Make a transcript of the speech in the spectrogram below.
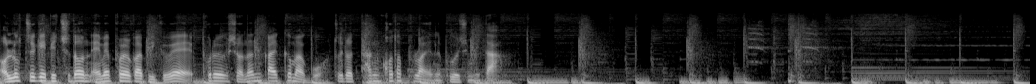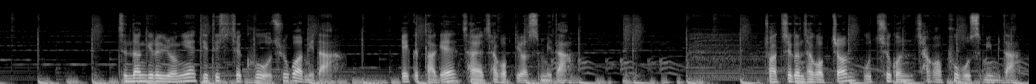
얼룩지게 비추던 MFR과 비교해 프로젝션은 깔끔하고 뚜렷한 컷오프 라인을 보여줍니다. 진단기를 이용해 DTC 체크 후 출고합니다. 깨끗하게 잘 작업되었습니다. 좌측은 작업 전, 우측은 작업 후 모습입니다.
